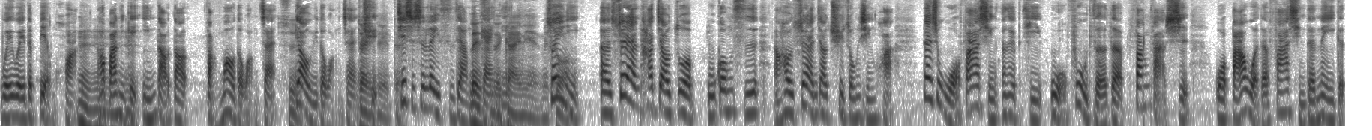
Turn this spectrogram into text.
微微的变化，嗯，然后把你给引导到仿冒的网站、钓鱼的网站去，其实是类似这样的概念，概念，所以你呃，虽然它叫做无公司，然后虽然叫去中心化。但是我发行 NFT，我负责的方法是，我把我的发行的那一个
